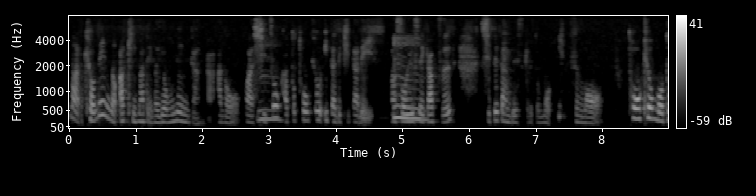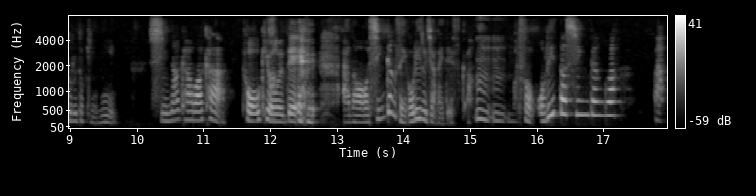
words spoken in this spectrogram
まあ、去年の秋までの4年間が、あの、まあ、静岡と東京行ったり来たり、まあ、そういう生活してたんですけれども、いつも東京戻るときに、品川か東京で、あの、新幹線降りるじゃないですか。うんうんうん。そう、降りた瞬間は、あ、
